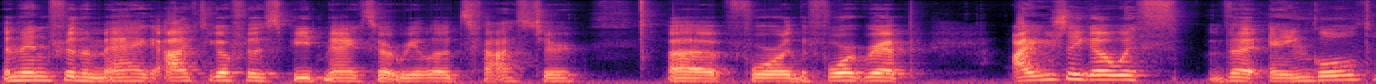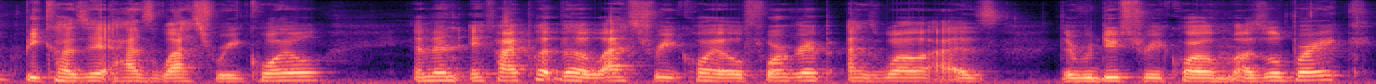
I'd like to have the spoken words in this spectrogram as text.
And then for the mag, I like to go for the speed mag so it reloads faster. Uh, for the foregrip, I usually go with the angled because it has less recoil. And then if I put the less recoil foregrip as well as the reduced recoil muzzle brake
